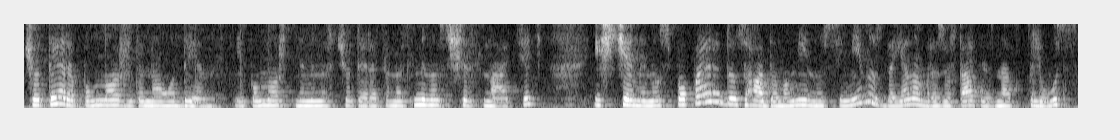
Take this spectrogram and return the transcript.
4 помножити на 1 і помножити на мінус 4 це в нас мінус 16. І ще мінус попереду, згадуємо, мінус і мінус дає нам в результаті знак плюс,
